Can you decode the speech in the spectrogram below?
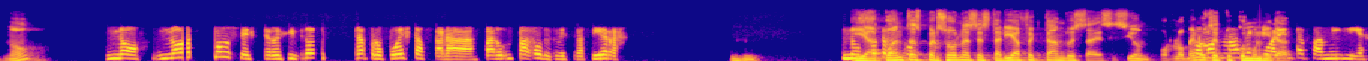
¿No? No, no hemos este, recibido la propuesta para, para un pago de nuestra tierra. ¿Y a cuántas personas estaría afectando esta decisión? Por lo menos de tu comunidad. 40 familias.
